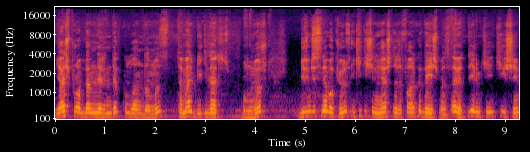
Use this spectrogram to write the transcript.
yaş problemlerinde kullandığımız temel bilgiler bulunuyor. Birincisine bakıyoruz. İki kişinin yaşları farkı değişmez. Evet diyelim ki iki kişi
